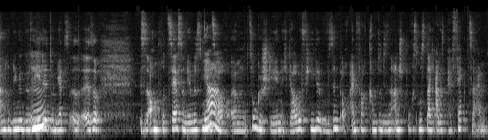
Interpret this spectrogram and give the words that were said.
andere Dinge geredet. Mhm. Und jetzt, äh, also es ist auch ein Prozess und wir müssen ja. uns auch ähm, zugestehen. Ich glaube, viele sind auch einfach, haben so diesen Anspruch, es muss gleich alles perfekt sein.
